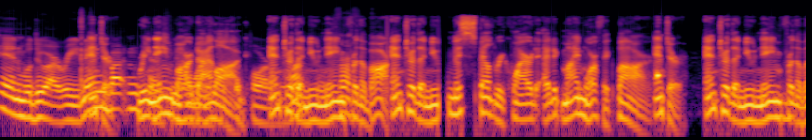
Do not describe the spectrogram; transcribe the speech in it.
And we'll do our rename Enter, button. rename bar don't want just a dialog. boring Enter the new name for the bar. Enter the new, misspelled required, edit my morphic bar. Enter, enter the new name for the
